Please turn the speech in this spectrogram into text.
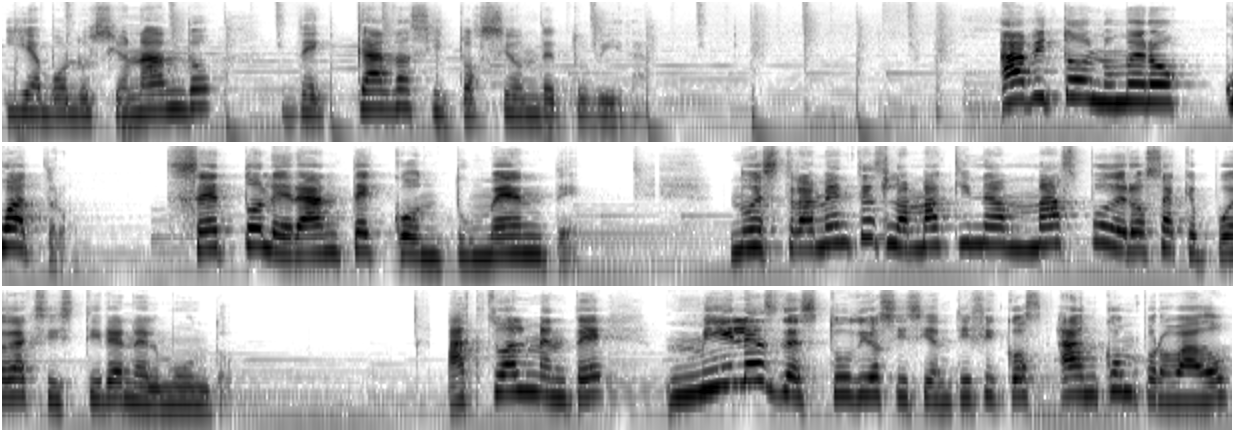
y evolucionando de cada situación de tu vida. Hábito número 4. Sé tolerante con tu mente. Nuestra mente es la máquina más poderosa que pueda existir en el mundo. Actualmente, miles de estudios y científicos han comprobado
